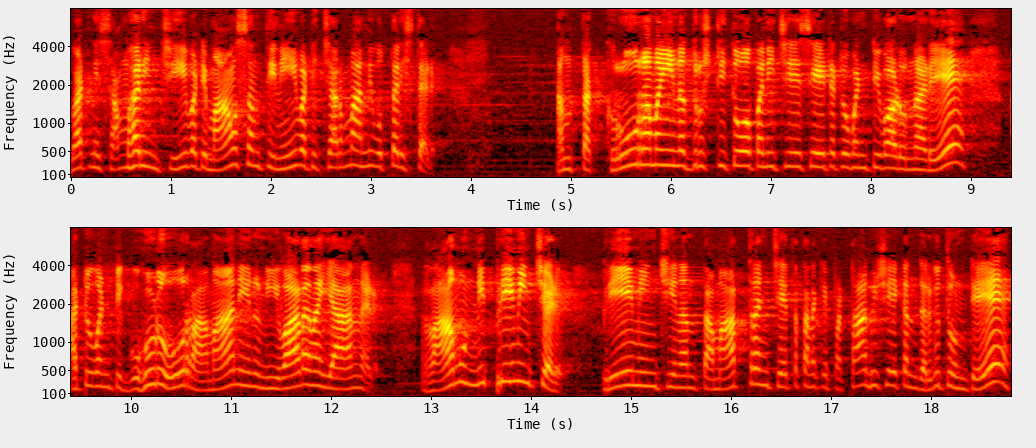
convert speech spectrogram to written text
వాటిని సంహరించి వాటి మాంసం తిని వాటి చర్మాన్ని ఉత్తరిస్తాడు. అంత క్రూరమైన దృష్టితో పనిచేసేటటువంటి వాడు ఉన్నాడే అటువంటి గుహుడు రామా నేను నీవాడనయ్యా అన్నాడు. రాముణ్ణి ప్రేమించాడు. ప్రేమించినంత మాత్రం చేత తనకి పట్టాభిషేకం జరుగుతుంటే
